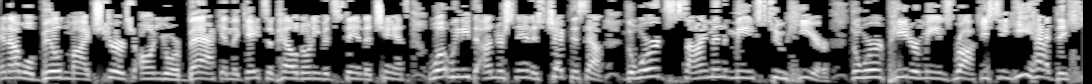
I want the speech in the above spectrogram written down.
and I will build my church on your back, and the gates of hell don't even stand a chance. What we need to understand is check this out. The word Simon means to hear. The word Peter means rock. You see, he had to hear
